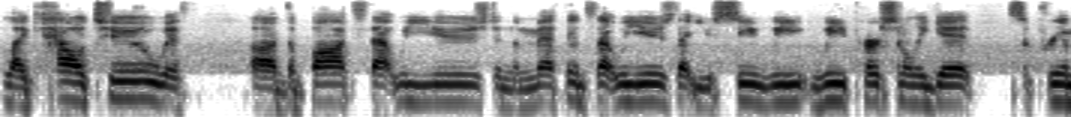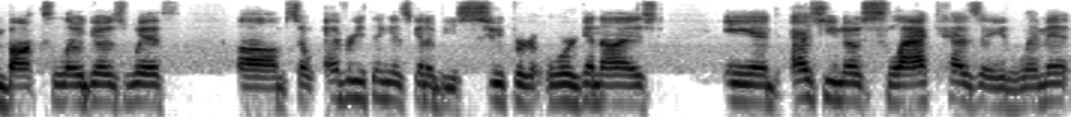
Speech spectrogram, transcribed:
like how to with uh, the bots that we used and the methods that we use that you see we we personally get supreme box logos with um, so everything is going to be super organized and as you know slack has a limit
